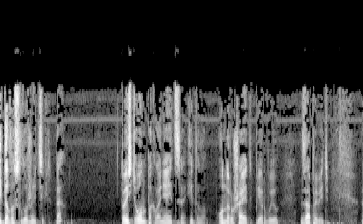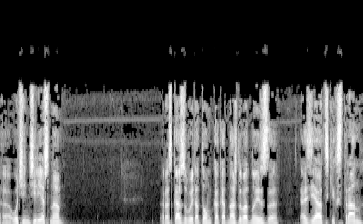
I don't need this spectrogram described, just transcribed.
идолослужитель, да? То есть он поклоняется идолам. Он нарушает первую заповедь. Э, очень интересно рассказывают о том, как однажды в одной из э, азиатских стран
